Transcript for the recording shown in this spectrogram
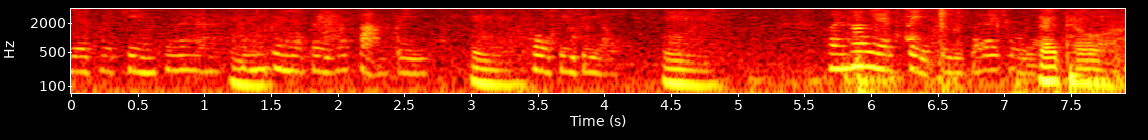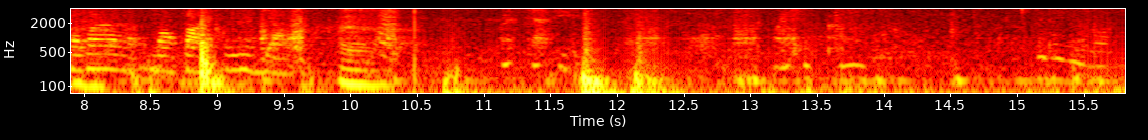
เยสจีนใช่ไหมคะอืมมันเป็นตรีก็สามปีอืมโทปีเดียวอืมเพราะฉะนั้นถ้าเรียนสี่ปีก็ได้โทแล้ได้วโทรเพราะว่ามปลายเขาเรียนยาวเออ Where's Daddy? Why he come? I don't know what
